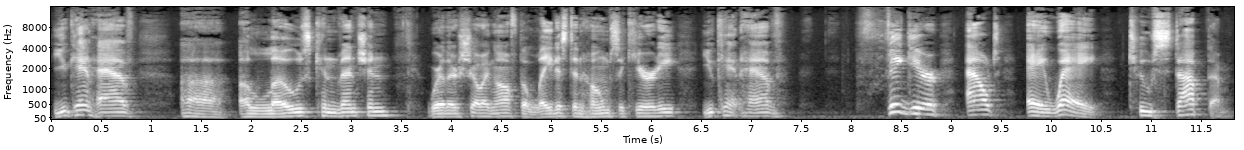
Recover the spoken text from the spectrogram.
you can't have uh, a Lowe's convention where they're showing off the latest in home security. You can't have figure out a way to stop them.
